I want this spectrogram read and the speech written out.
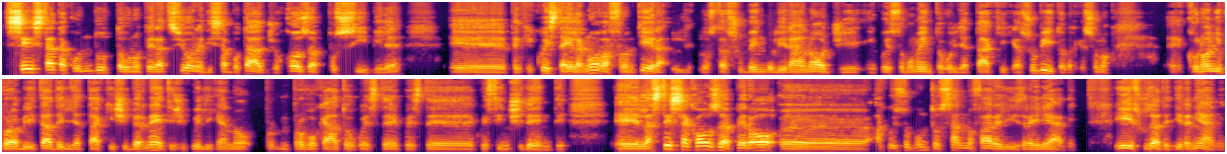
se è stata condotta un'operazione di sabotaggio, cosa possibile, eh, perché questa è la nuova frontiera, lo sta subendo l'Iran oggi in questo momento con gli attacchi che ha subito, perché sono eh, con ogni probabilità degli attacchi cibernetici quelli che hanno provocato queste, queste, questi incidenti. Eh, la stessa cosa però eh, a questo punto sanno fare gli israeliani, e scusate, gli iraniani.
